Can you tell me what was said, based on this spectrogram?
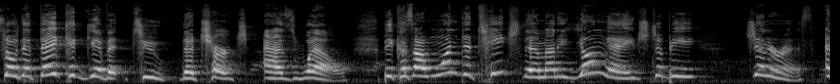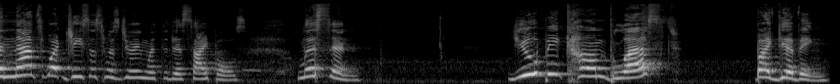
so that they could give it to the church as well. Because I wanted to teach them at a young age to be generous. And that's what Jesus was doing with the disciples. Listen, you become blessed by giving.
